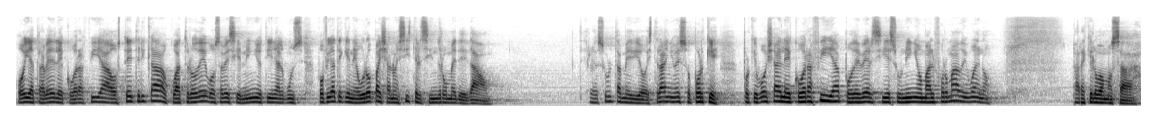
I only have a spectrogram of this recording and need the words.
hoy a través de la ecografía obstétrica o 4D, vos sabés si el niño tiene algún... Pues fíjate que en Europa ya no existe el síndrome de Down Resulta medio extraño eso. ¿Por qué? Porque vos ya en la ecografía podés ver si es un niño mal formado y bueno, ¿para qué lo vamos a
